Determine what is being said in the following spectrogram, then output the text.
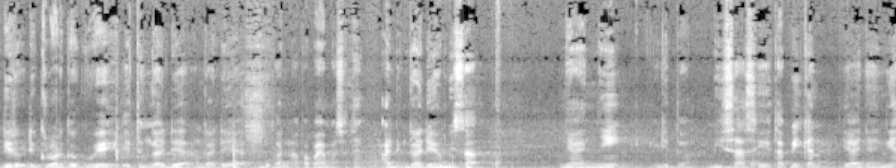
Di, di keluarga gue itu nggak ada nggak ada bukan apa apa ya maksudnya ada nggak ada yang bisa nyanyi gitu. Bisa sih tapi kan ya nyanyi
